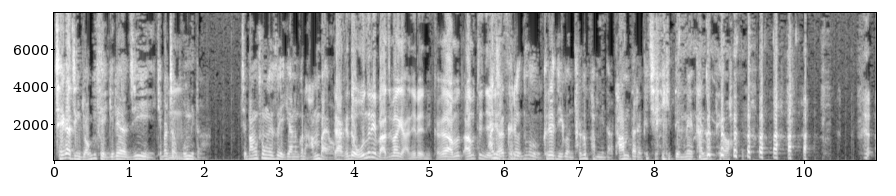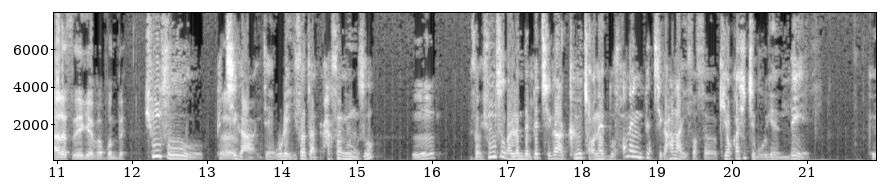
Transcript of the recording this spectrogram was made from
제가 지금 여기서 얘기를 해야지 개발자가 음. 봅니다. 제 방송에서 얘기하는 건 안 봐요. 야, 근데 오늘이 마지막이 아니라니까. 그 아무, 아무튼 아니 얘기하세요. 그래도 그래도 이건 다급합니다. 다음 달에 패치가 있기 때문에 다급해요. 알았어, 얘기해봐. 뭔데? 흉수 패치가 네. 이제 올해 있었잖아요. 각성 흉수. 응? 그래서 흉수 관련된 패치가 그 전에도 선행 패치가 하나 있었어요. 기억하실지 모르겠는데 그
